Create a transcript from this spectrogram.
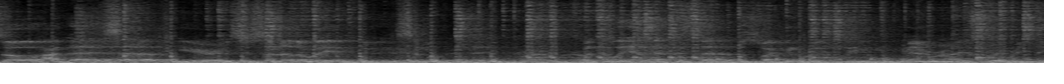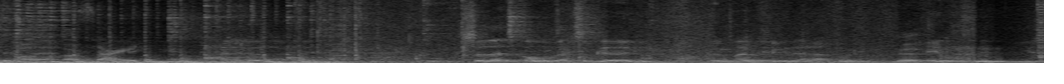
So I've got it set up here. It's just another way of doing a similar thing. But the way I've got this set up so I can quickly memorize where everything is. Sorry. Kind of go that way. So that's cool. That's a good. I'm glad we figured that out for you. Good. Able to use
